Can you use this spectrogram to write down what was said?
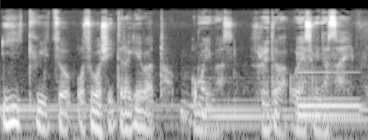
いい休日をお過ごしいただければと思います。それではおやすみなさい。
